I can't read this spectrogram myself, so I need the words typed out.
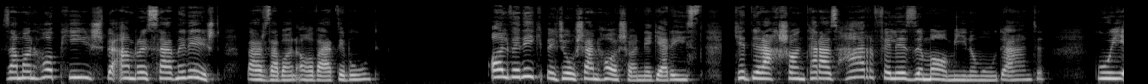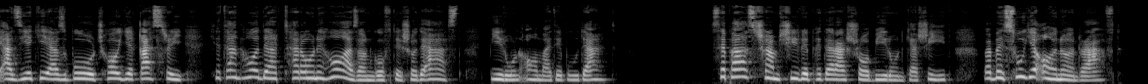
زمانها پیش به امر سرنوشت بر زبان آورده بود آلوریک به جوشنهاشان نگریست که درخشانتر از هر فلز ما می نمودند. گویی از یکی از برجهای قصری که تنها در ترانه ها از آن گفته شده است بیرون آمده بودند. سپس شمشیر پدرش را بیرون کشید و به سوی آنان رفت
